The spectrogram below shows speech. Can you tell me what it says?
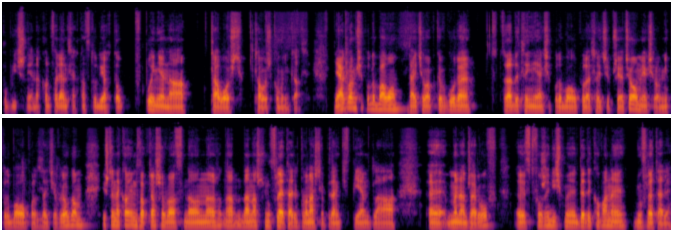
publicznie na konferencjach, na studiach, to wpłynie na całość, całość komunikacji. Jak Wam się podobało, dajcie łapkę w górę, tradycyjnie jak się podobało, polecajcie przyjaciołom, jak się Wam nie podobało, polecajcie wrogom. Jeszcze na koniec zapraszam Was na, na, na, na nasz newsletter 12 pytań w PM dla e, menadżerów. E, stworzyliśmy dedykowane newslettery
